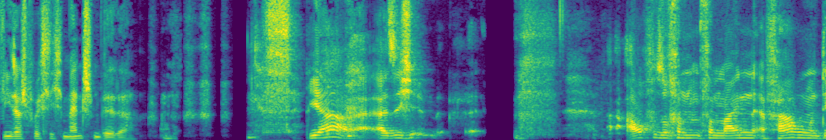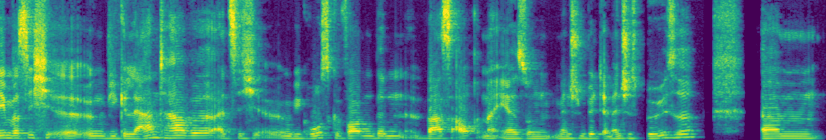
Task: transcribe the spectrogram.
widersprüchliche Menschenbilder. Ja, also ich. auch so von, von meinen Erfahrungen und dem, was ich äh, irgendwie gelernt habe, als ich irgendwie groß geworden bin, war es auch immer eher so ein Menschenbild, der Mensch ist böse. Ähm,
